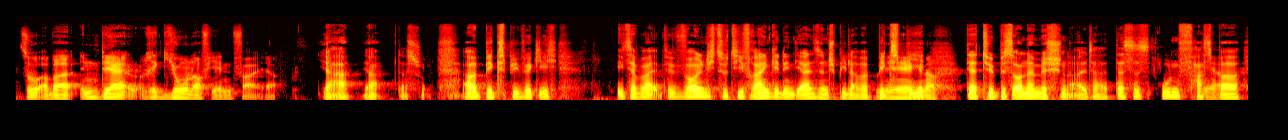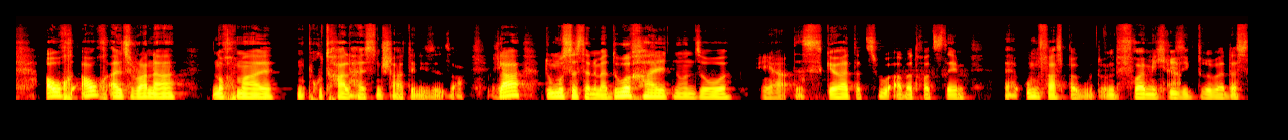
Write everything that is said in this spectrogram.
So, aber in der Region auf jeden Fall, ja. Ja, ja, das schon. Aber Bixby wirklich, ich sag mal, wir wollen nicht zu tief reingehen in die einzelnen Spiele, aber Bixby, nee, genau. der Typ ist on a mission, Alter. Das ist unfassbar. Ja. Auch, auch als Runner nochmal einen brutal heißen Start in die Saison. Klar, du musst es dann immer durchhalten und so. Ja. Das gehört dazu, aber trotzdem äh, unfassbar gut und freue mich ja. riesig drüber. Das,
